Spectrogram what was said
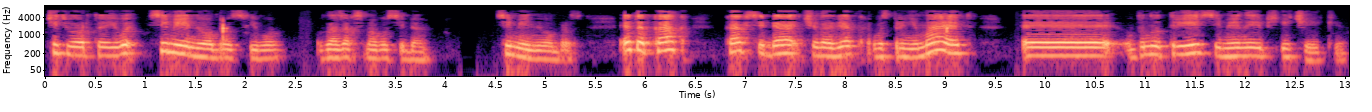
четвертое, его семейный образ его в глазах самого себя. Семейный образ. Это как, как себя человек воспринимает э, внутри семейной ячейки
